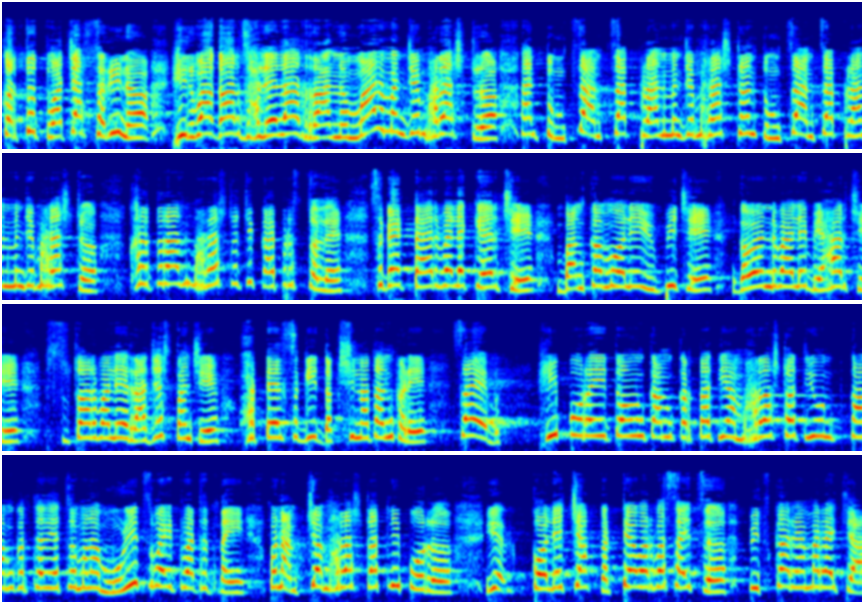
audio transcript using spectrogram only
कर्तृत्वाच्या सरीनं हिरवागार झालेला रानमाळ म्हणजे महाराष्ट्र. आणि तुमचा आमचा प्राण म्हणजे महाराष्ट्र आणि तुमचा आमचा प्राण म्हणजे महाराष्ट्र. खरं तर आज महाराष्ट्राची काय प्रस्तल आहे? सगळे टायरवाले केअरचे बांधकामवाले युपीचे गवंडवाले बिहारचे सुतारवाले राजस्थानचे हॉटेल सगळी दक्षिणातांकडे. साहेब ही पोरं इथं येऊन काम करतात या महाराष्ट्रात येऊन काम करतात याचं मला मुळीच वाईट वाटत नाही. पण आमच्या महाराष्ट्रातली पोरं कॉलेजच्या कट्ट्यावर बसायचं पिचकाऱ्या मारायच्या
